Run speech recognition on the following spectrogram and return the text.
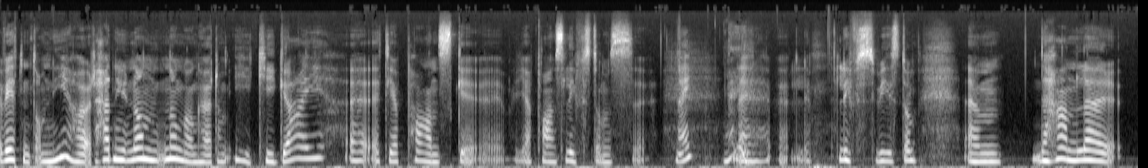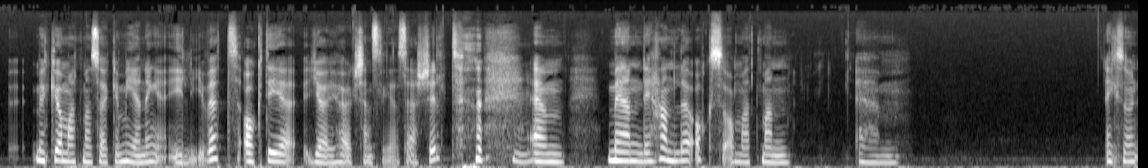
Jag vet inte om ni har hört. Hade ni någon, någon gång hört om Ikigai? Eh, ett japansk, eh, japansk livsdoms... Eh, Nej. li- livsvisdom. Ehm, det handlar mycket om att man söker mening i livet och det gör ju högkänsliga särskilt. Mm. Ehm, men det handlar också om att man um, liksom,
